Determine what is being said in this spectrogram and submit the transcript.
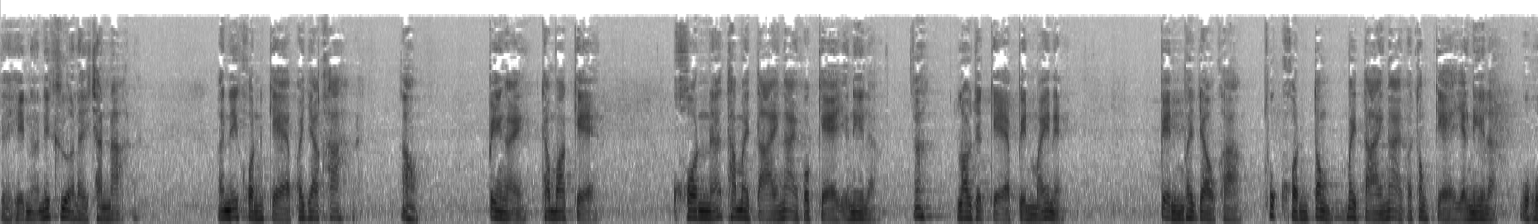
ก็เห็น อันนี้คืออะไรชนะ อันนี้คนแก่พยาค่าเอา้าเป็นไงธรรมะแก่ คนนะทำไมตายง่ายก็แก่อย่างนี้แหละอะเราจะแก่เป็นไหมเนี่ย เป็นพระเจ้าค่ะ ทุกคนต้องไม่ตายง่ายก็ต้องแก่อย่างนี้แหละโอ้โห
